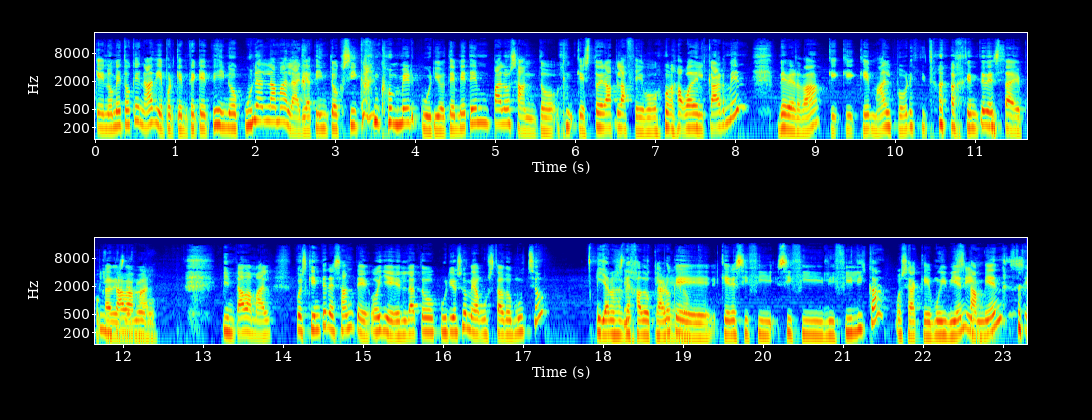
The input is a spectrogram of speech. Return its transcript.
que no me toque nadie, porque entre que te inoculan la malaria, te intoxican con mercurio, te meten palo santo, que esto era placebo, agua del Carmen, de verdad, qué, qué- qué mal, pobrecita la gente de esta época, Pintaba desde luego. mal. Pintaba mal. Pues qué interesante. Oye, el dato curioso me ha gustado mucho. Y ya nos has dejado claro que, que eres sifi- sifilifílica, o sea que muy bien Sí. también, Sí.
